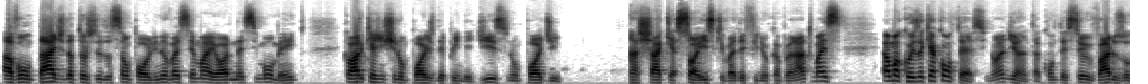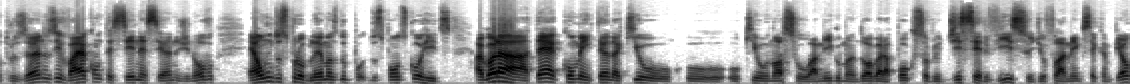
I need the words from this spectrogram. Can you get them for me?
a vontade da torcida São Paulina vai ser maior nesse momento. Claro que a gente não pode depender disso, não pode achar que é só isso que vai definir o campeonato, mas é uma coisa que acontece, não adianta. Aconteceu em vários outros anos e vai acontecer nesse ano de novo. É um dos problemas do, dos pontos corridos. Agora, até comentando aqui o, o, o que o nosso amigo mandou agora há pouco sobre o desserviço de o Flamengo ser campeão,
